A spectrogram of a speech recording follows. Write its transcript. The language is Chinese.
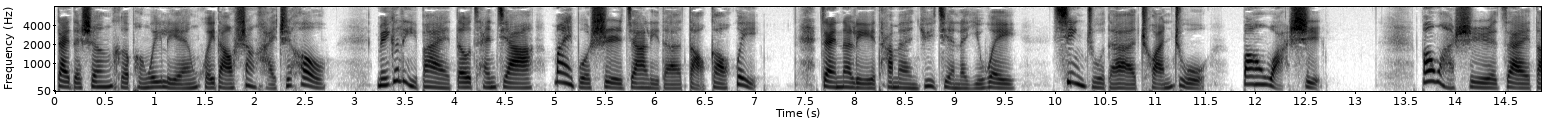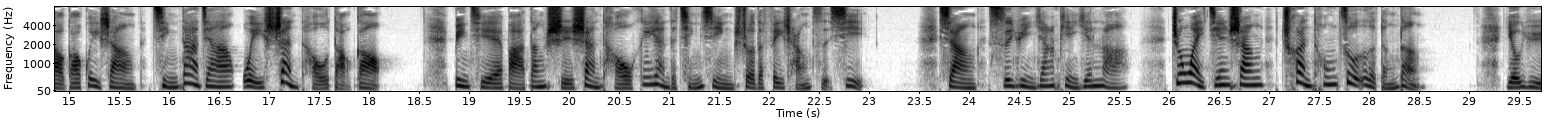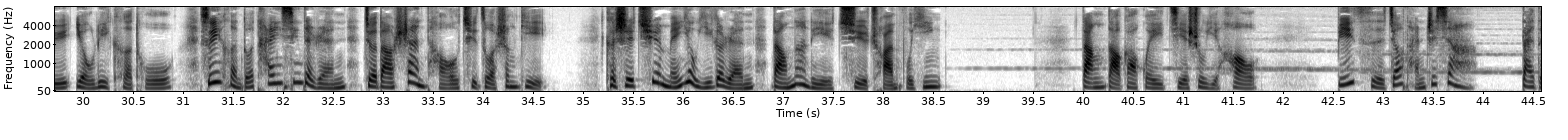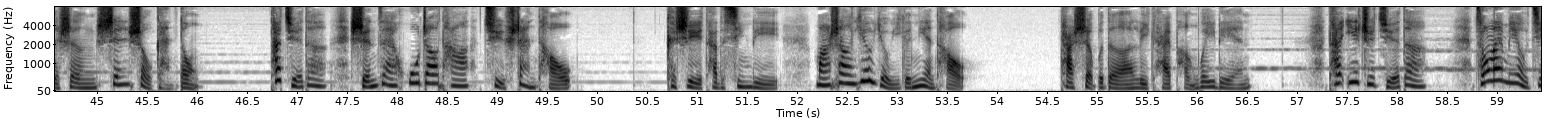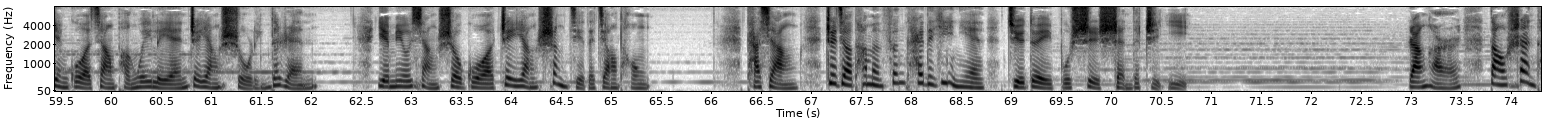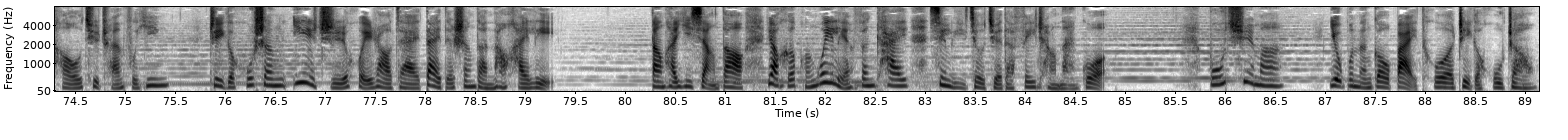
戴德生和彭威廉回到上海之后。每个礼拜都参加麦博士家里的祷告会，在那里他们遇见了一位信主的船主包瓦士。包瓦士在祷告会上请大家为汕头祷告，并且把当时汕头黑暗的情形说得非常仔细，像私运鸦片烟啦、中外奸商串通作恶等等。由于有利可图，所以很多贪心的人就到汕头去做生意，可是却没有一个人到那里去传福音。当祷告会结束以后，彼此交谈之下，戴德生深受感动，他觉得神在呼召他去汕头，可是他的心里马上又有一个念头，他舍不得离开彭威廉，他一直觉得。从来没有见过像彭威廉这样属灵的人，也没有享受过这样圣洁的交通。他想，这叫他们分开的意念绝对不是神的旨意。然而，到汕头去传福音，这个呼声一直围绕在戴德生的脑海里。当他一想到要和彭威廉分开，心里就觉得非常难过。不去吗？又不能够摆脱这个呼召，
